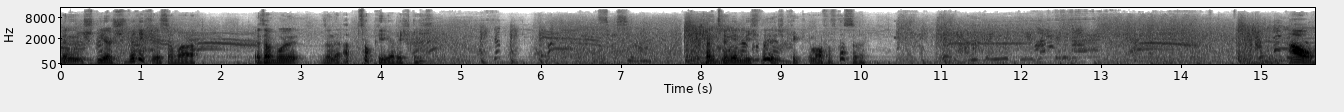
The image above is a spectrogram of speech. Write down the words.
wenn ein Spiel schwierig ist, aber es ist ja wohl so eine Abzocke hier richtig. Ich kann trainieren, wie ich will. Ich krieg immer auf die Fresse. Au.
